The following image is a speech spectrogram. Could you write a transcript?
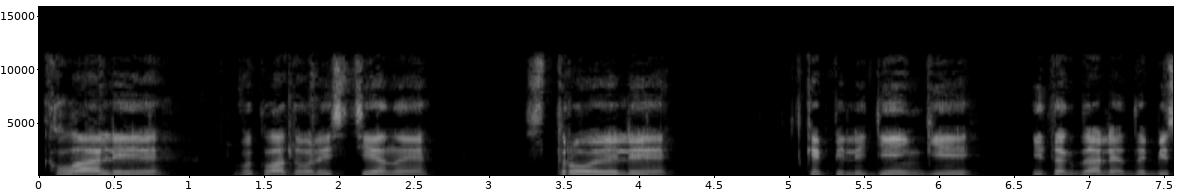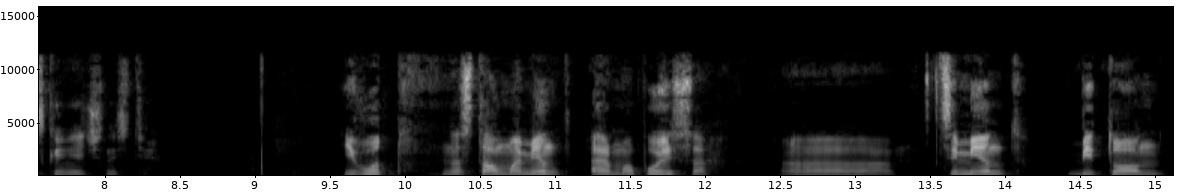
клали, выкладывали стены, строили, копили деньги и так далее до бесконечности. И вот настал момент армопояса. А, цемент, бетон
